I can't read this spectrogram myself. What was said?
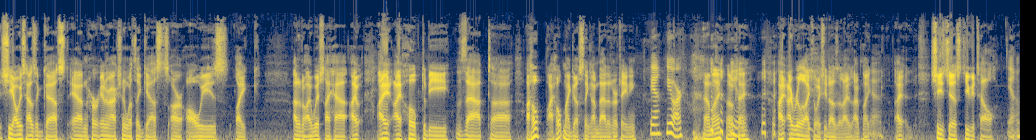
she always has a guest, and her interaction with the guests are always like I don't know. I wish I had. I I I hope to be that. Uh, I hope I hope my guests think I'm that entertaining. yeah, you are. Am I okay? I, I really like the way she does it. I, I'm like, Yeah. I she's just you could tell Yeah.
